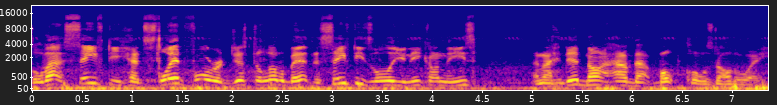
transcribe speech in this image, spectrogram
So that safety had slid forward just a little bit. The safety's a little unique on these, and I did not have that bolt closed all the way.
